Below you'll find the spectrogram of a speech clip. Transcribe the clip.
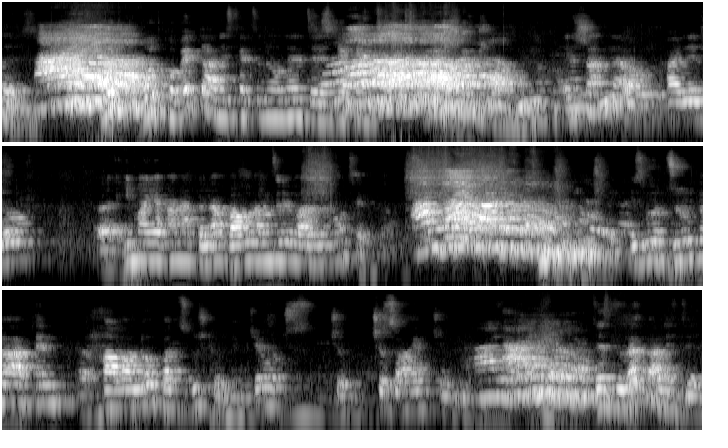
ձեզ։ Այո։ Ոտքով եք տալիս թե ծնողներ ձեզ լավ։ Այդ շատ լավ, քայլելով Հիմա եղանակը լավ բաղորանձրև արժի ոնց է կա։ Իսկ որ ձուն կա արդեն խաղալով, բայց դուշ կլնեք, չէ որ չսահեք չնի։ Ձեզ դուր է գալիս ձեր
